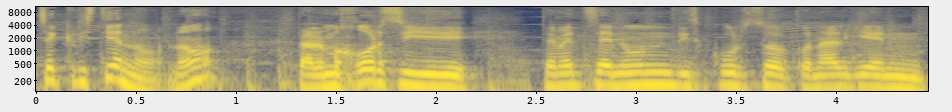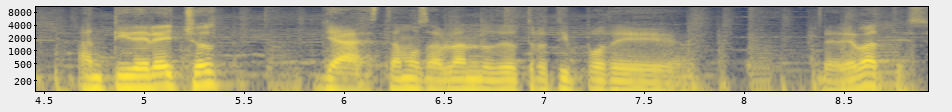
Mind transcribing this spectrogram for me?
sé cristiano, ¿no? Pero a lo mejor si te metes en un discurso con alguien antiderechos, ya estamos hablando de otro tipo de, de debates.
